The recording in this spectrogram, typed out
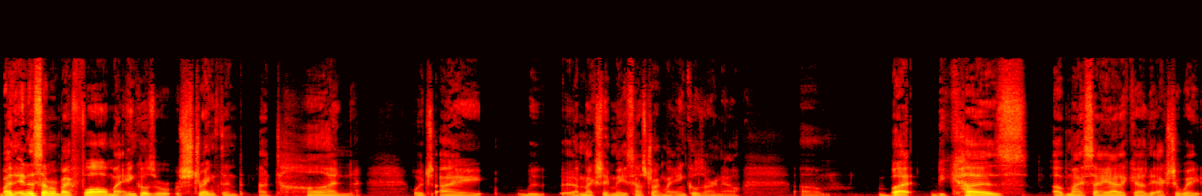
By the end of summer, by fall, my ankles were strengthened a ton, which I I'm actually amazed how strong my ankles are now. Um, but because of my sciatica, the extra weight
